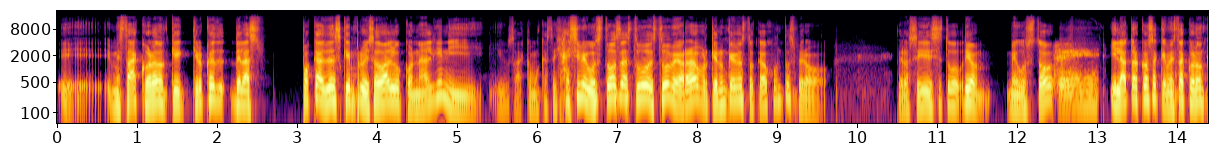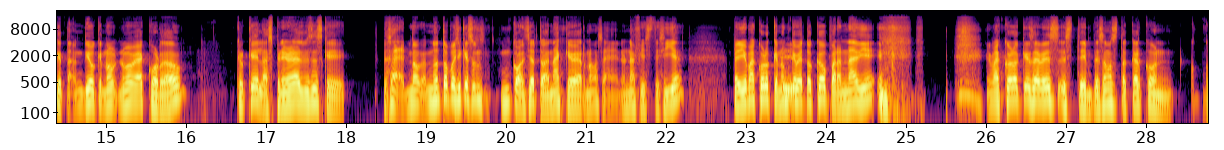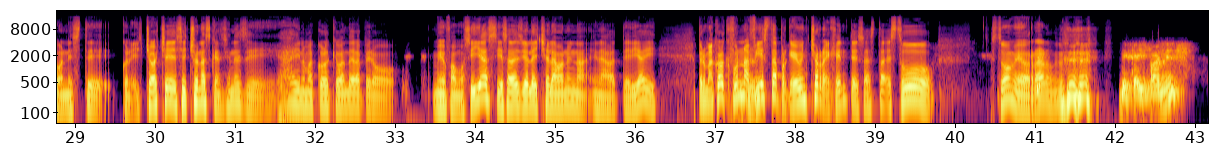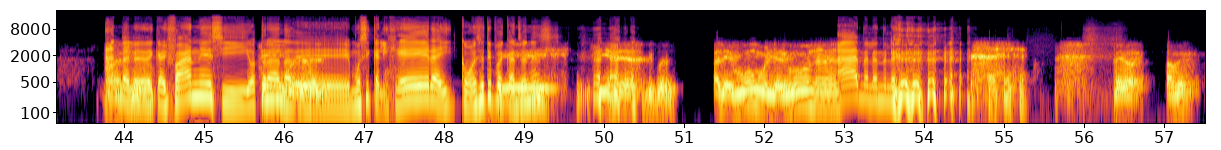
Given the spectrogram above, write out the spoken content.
eh, me estaba acordando que creo que de las pocas veces que he improvisado algo con alguien y, o sea, como que hasta dije, ay, sí me gustó, o sea, estuvo, estuvo medio raro porque nunca habíamos tocado juntos, pero, pero sí, sí estuvo, digo, me gustó. Y la otra cosa que me está acordando, que digo que no, no me había acordado, creo que las primeras veces que, o sea, no, no te puedo decir que es un, un concierto, nada que ver, ¿no? O sea, en una fiestecilla, pero yo me acuerdo que nunca había tocado para nadie. y me acuerdo que esa vez este, empezamos a tocar con, con este, con el Choche, se hecho unas canciones de, ay, no me acuerdo qué banda era, pero medio famosillas, y esa vez yo le eché la mano en la, batería y, pero me acuerdo que fue una fiesta porque había un chorro de gente, o sea, estuvo, estuvo medio raro. ¿De Caifanes? Ándale, de Caifanes y otra, la de música ligera y como ese tipo de canciones. Sí, ese tipo de... de y algunas. Ándale, ándale. Pero, a ver,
